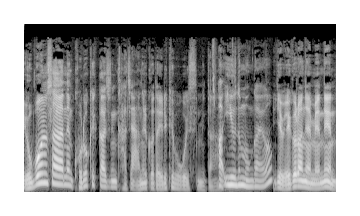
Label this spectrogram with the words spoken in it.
요번 사안은 그렇게까지는 가지 않을 거다 이렇게 보고 있습니다. 아, 이유는 뭔가요? 이게 왜 그러냐면은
